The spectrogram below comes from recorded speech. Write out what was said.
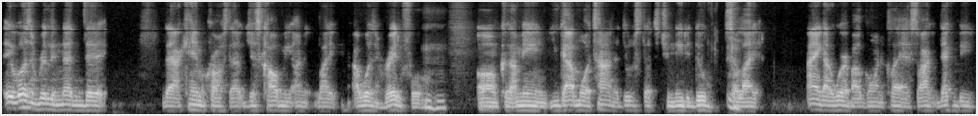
It wasn't really nothing that that I came across that just caught me on like I wasn't ready for. Um, because I mean, you got more time to do the stuff that you need to do. So Yeah. like, I ain't got to worry about going to class. So I, that could be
